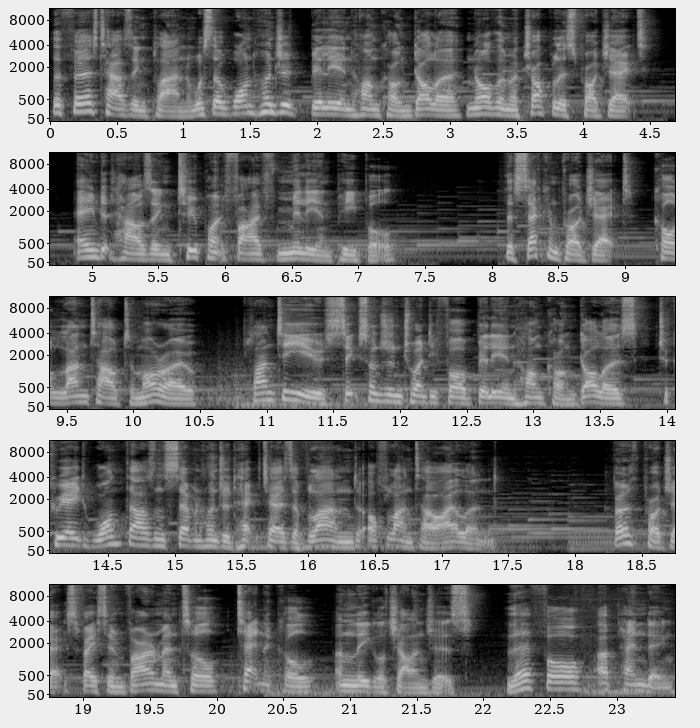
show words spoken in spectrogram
The first housing plan was the 100 billion Hong Kong dollar Northern Metropolis project aimed at housing 2.5 million people. The second project, called Lantau Tomorrow, planned to use 624 billion Hong Kong dollars to create 1,700 hectares of land off Lantau Island. Both projects face environmental, technical, and legal challenges, therefore are pending.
